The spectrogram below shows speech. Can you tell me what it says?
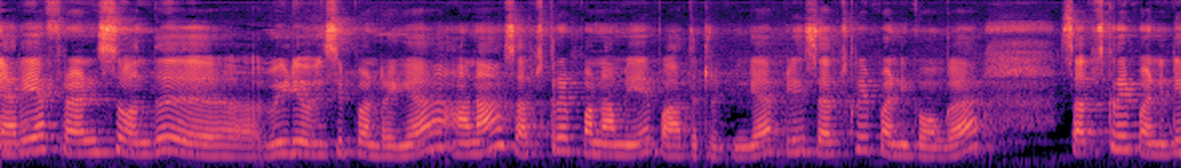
நிறைய ஃப்ரெண்ட்ஸ் வந்து வீடியோ விசிட் பண்ணுறீங்க ஆனால் சப்ஸ்கிரைப் பண்ணாமையே பார்த்துட்ருக்கீங்க. ப்ளீஸ் சப்ஸ்கிரைப் பண்ணிக்கோங்க. சப்ஸ்கிரைப் பண்ணிவிட்டு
